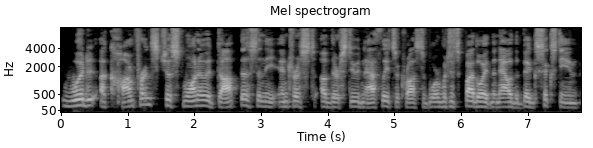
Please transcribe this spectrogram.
would a conference just want to adopt this in the interest of their student athletes across the board, which is, by the way, the, now the Big 16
